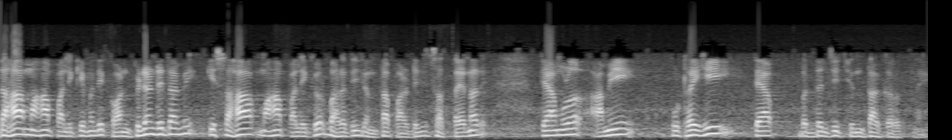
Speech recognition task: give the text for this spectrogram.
दहा महापालिकेमध्ये कॉन्फिडंट आहेत आम्ही की सहा महापालिकेवर भारतीय जनता पार्टीची सत्ता येणार आहे. त्यामुळं आम्ही कुठंही त्याबद्दलची चिंता करत नाही.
